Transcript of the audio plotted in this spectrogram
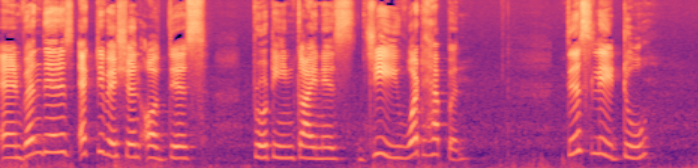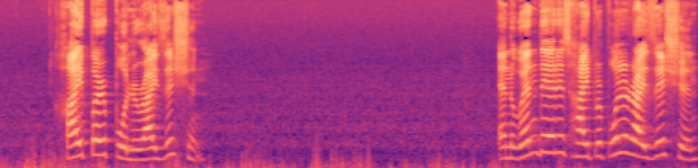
and when there is activation of this protein kinase G, what happened? This lead to hyperpolarization. And when there is hyperpolarization,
